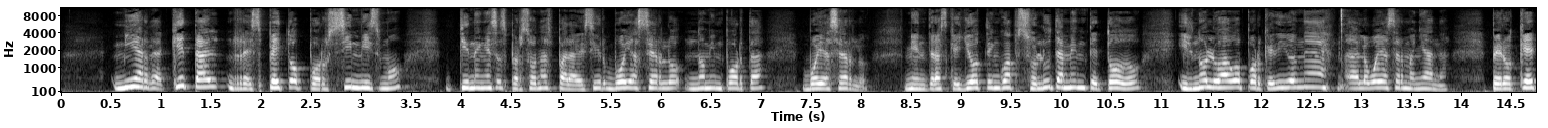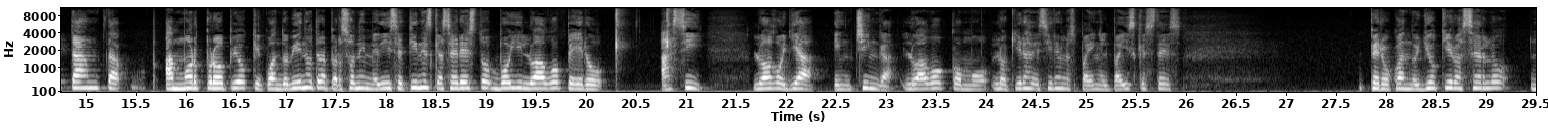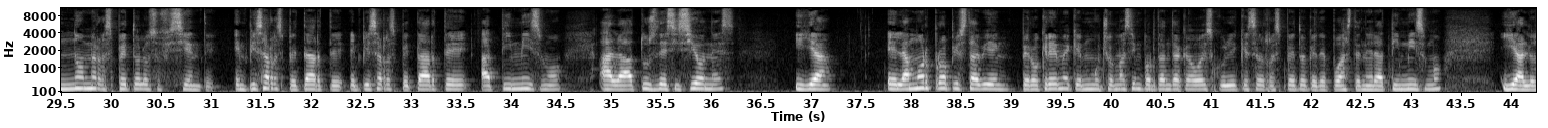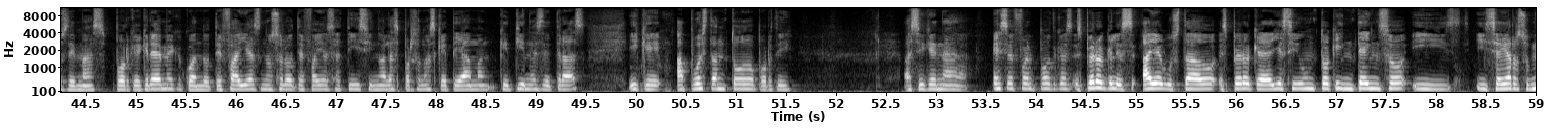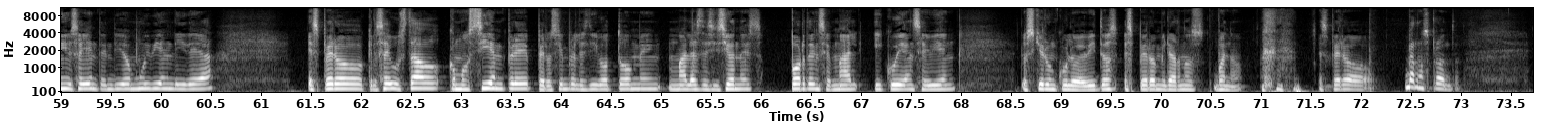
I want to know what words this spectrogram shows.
mierda, ¿qué tal respeto por sí mismo tienen esas personas para decir voy a hacerlo, no me importa, voy a hacerlo? Mientras que yo tengo absolutamente todo y no lo hago porque digo, nah, ah, lo voy a hacer mañana. Pero qué tanta amor propio que cuando viene otra persona y me dice tienes que hacer esto, voy y lo hago, pero así. Lo hago ya, en chinga, lo hago como lo quieras decir en, los en el país que estés. Pero cuando yo quiero hacerlo, no me respeto lo suficiente. Empieza a respetarte, empieza a respetarte a ti mismo, a, tus decisiones y ya. El amor propio está bien, pero créeme que mucho más importante acabo de descubrir que es el respeto que te puedas tener a ti mismo y a los demás. Porque créeme que cuando te fallas, no solo te fallas a ti, sino a las personas que te aman, que tienes detrás y que apuestan todo por ti. Así que nada, ese fue el podcast. Espero que les haya gustado, espero que haya sido un toque intenso y, se haya resumido y se haya entendido muy bien la idea. Espero que les haya gustado, como siempre, pero siempre les digo, tomen malas decisiones, pórtense mal y cuídense bien. Los quiero un culo, bebitos. Espero mirarnos, bueno, espero vernos pronto.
